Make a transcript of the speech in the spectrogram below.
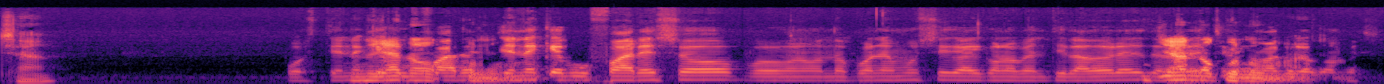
Ya. Pues tiene No, que, ya no, bufar, con- tiene que bufar eso pues, cuando pone música y con los ventiladores. de Ya no con humo. lo comes.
